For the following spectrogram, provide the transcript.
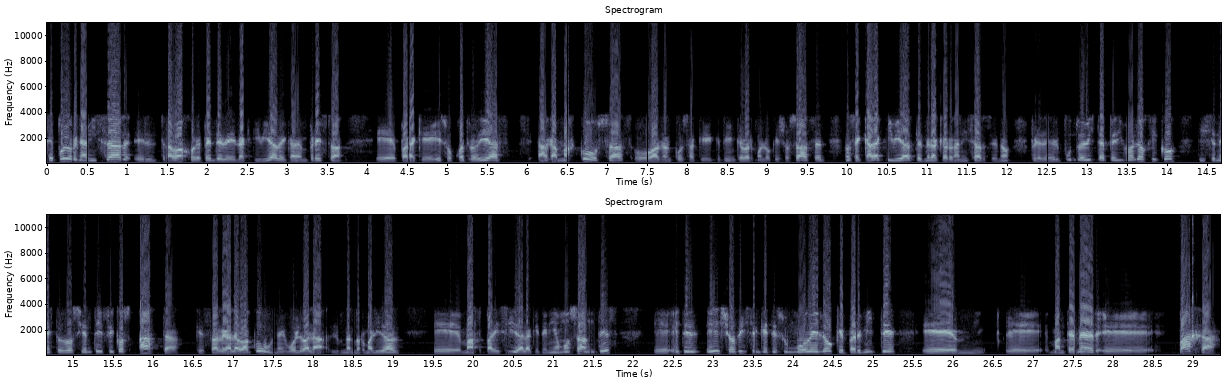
se puede organizar el trabajo, depende de la actividad de cada empresa, eh, para que esos cuatro días hagan más cosas o hagan cosas que, tienen que ver con lo que ellos hacen. No sé, cada actividad tendrá que organizarse, ¿no? Pero desde el punto de vista epidemiológico, dicen estos dos científicos, hasta que salga la vacuna y vuelva a la, una normalidad eh, más parecida a la que teníamos antes, este, ellos dicen que este es un modelo que permite eh, eh, mantener baja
